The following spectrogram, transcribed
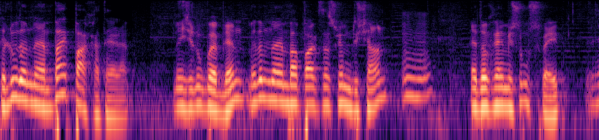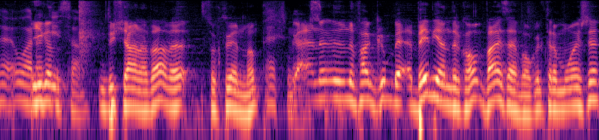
të lutem na e mbaj pak atëherë. Meqë nuk po e blen, vetëm na e mbaj pak sa shkojmë në dyqan. Mhm. E do kthehemi shumë shpejt. Dhe u arratisën. Ikën në dyqan ata dhe s'u kthyen më. Në në fakt bebi ndërkohë, vajza e vogël 3 muajshe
